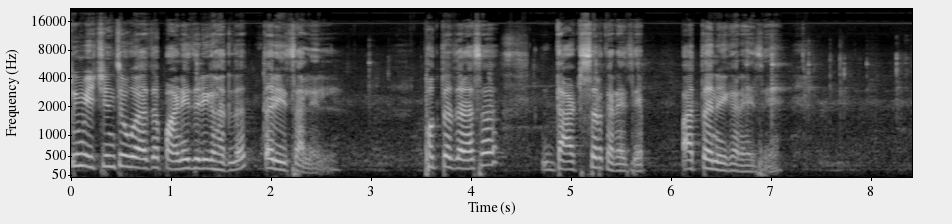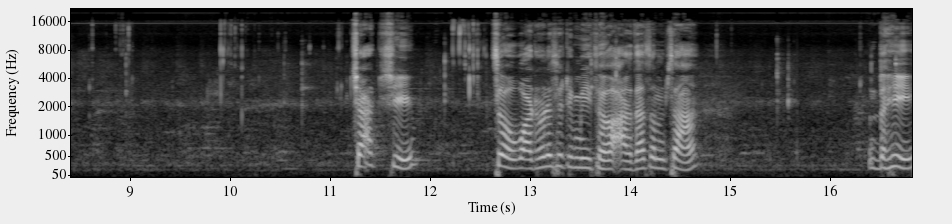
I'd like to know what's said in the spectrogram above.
तुम्ही चिंच गुळाचं पाणी जरी घातलं तरी चालेल. फक्त जरासं दाटसर करायचं आहे पातळणी करायचं आहे चाटची चव वाढवण्यासाठी मी इथं अर्धा चमचा दही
